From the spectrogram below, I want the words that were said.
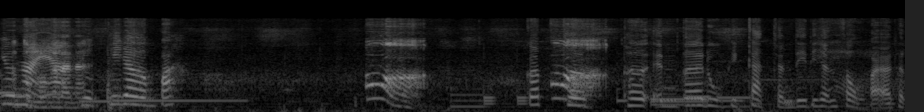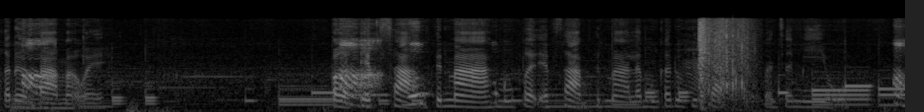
อยู่ไหนตกลงกัอะนแล้วนะอยู่ที่เดิมปะอ้อ ก็เธอเธอ enter ดูพิกัดฉันดีที่ฉันส่งไปแล้วเธอก็เดินตามมาเว้ย เปิด F3 ขึ้นมา มึงเปิด F3 ขึ้นมาแล้วมึงก็ดูพิกัด มันจะมีอยู่อ้อ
